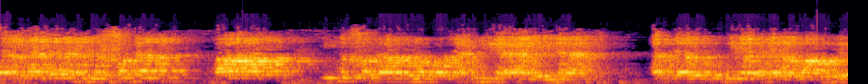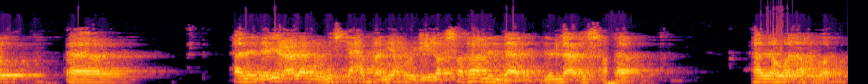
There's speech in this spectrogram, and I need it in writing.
فلما دنا من الصفا قال إن الصفا والمروة من شعائر الله أبدأ بما بدأ الله به. آه هذا دليل على أنه يستحب أن يخرج إلى الصفا من بابه من باب الصفا. هذا هو الأفضل.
